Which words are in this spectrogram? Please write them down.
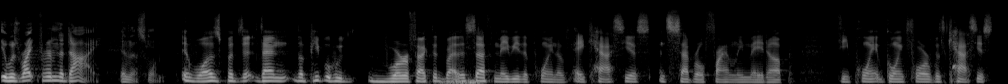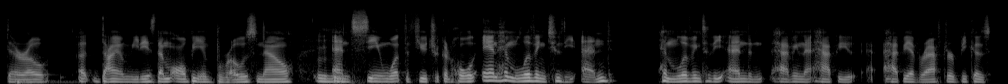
it was right for him to die in this one. It was, but th- then the people who were affected by this death, maybe the point of, hey, Cassius and Sevro finally made up. The point of going forward with Cassius, Darrow, uh, Diomedes, them all being bros now and seeing what the future could hold, and him living to the end, him living to the end and having that happy, happy ever after. Because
